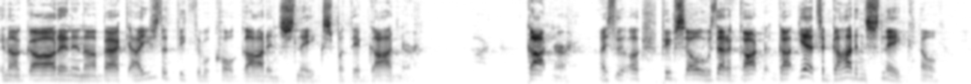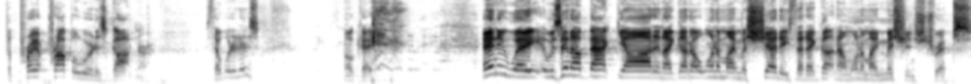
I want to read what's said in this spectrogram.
in our garden, in our back, I used to think they were called garden snakes, but they're Gardner. Gartner. I used to, oh, people say, oh, was that a Gartner? God? Yeah, it's a garden snake. No, the proper word is Gartner. Is that what it is? Okay. anyway, it was in our backyard, and I got out one of my machetes that I got on one of my missions trips.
